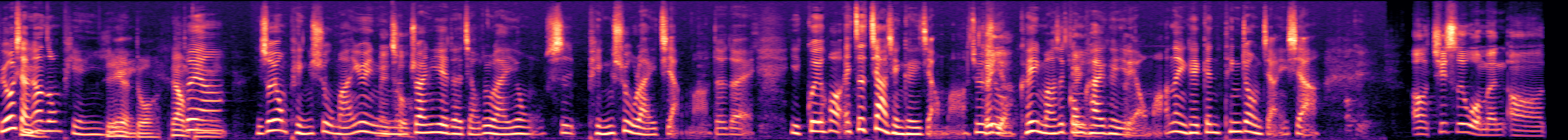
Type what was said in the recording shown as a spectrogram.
比我想象中便宜，便宜很多，非常便宜。对啊。你说用平数吗？因为你们专业的角度来用是平数来讲嘛，对不对？以规划，哎，这价钱可以讲吗？就是说可以啊，可以吗？是公开可以聊吗？那你可以跟听众讲一下。OK，呃，其实我们呃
